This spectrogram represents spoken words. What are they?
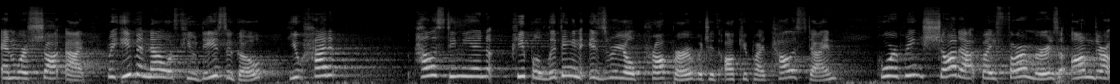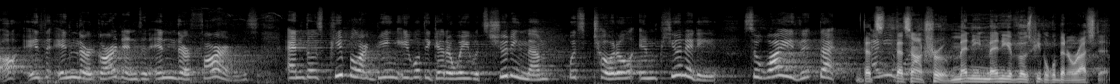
and were shot at. But even now, a few days ago, you had Palestinian people living in Israel proper, which is occupied Palestine, who are being shot at by farmers on their, in their gardens and in their farms. And those people are being able to get away with shooting them with total impunity. So why is it that that's, that's not true. Many, many of those people have been arrested.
